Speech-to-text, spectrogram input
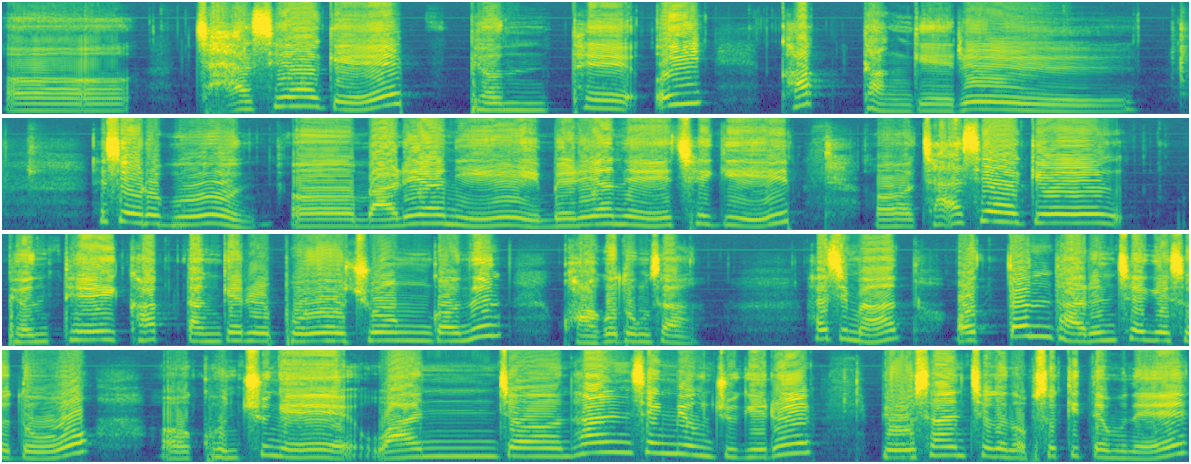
어, 자세하게 변태의 각 단계를 해서 여러분 어, 마리안이 메리안의 책이 어, 자세하게 변태의 각 단계를 보여주은 거는 과거 동사. 하지만 어떤 다른 책에서도 어, 곤충의 완전한 생명 주기를 묘사한 책은 없었기 때문에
